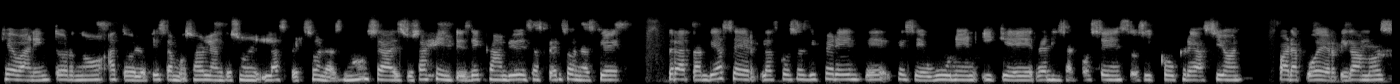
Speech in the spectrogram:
que van en torno a todo lo que estamos hablando son las personas, ¿no? O sea, esos agentes de cambio, esas personas que tratan de hacer las cosas diferentes, que se unen y que realizan consensos y co-creación para poder, digamos,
